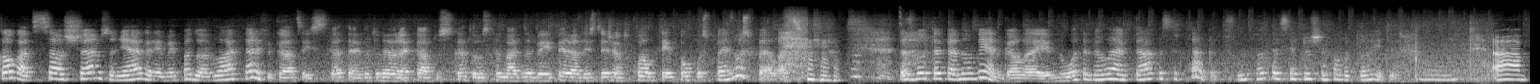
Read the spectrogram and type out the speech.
kaut kāds savs šarms un jēga arī bija padomu laika tarifikācijas skatē, ka tu nevarēji kāpt uz skatuves, kamēr nebija pierādījis tiešām kvalitīvi kaut ko spēju nospēlēt. Tas būtu tā kā no viena galējuma, no otra galējuma tā, kas ir tagad. Nu, patiesībā droši vien kaut kur to īti. Mm. Uh,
